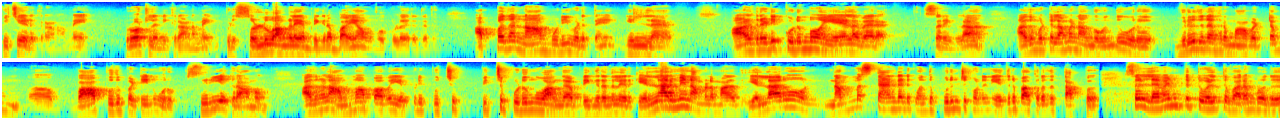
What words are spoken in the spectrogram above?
பிச்சை எடுக்கிறானாமே. ரோட்ல நிற்கிறானமே இப்படி சொல்லுவாங்களே அப்படிங்கிற பயம் அவங்களுக்குள்ள இருந்தது. அப்பதான் நான் முடிவெடுத்தேன் இல்லை. ஆல்ரெடி குடும்பம் ஏழை வேற சரிங்களா? அது மட்டும் இல்லாமல் நாங்கள் வந்து ஒரு விருதுநகர் மாவட்டம் வா புதுப்பட்டின்னு ஒரு சிறிய கிராமம். அதனால அம்மா அப்பாவை எப்படி புச்சு பிச்சு புடுங்குவாங்க அப்படிங்கிறதுல இருக்கு. எல்லாருமே நம்மள மா எல்லாரும் நம்ம ஸ்டாண்டர்டுக்கு வந்து புரிஞ்சுக்கணும்னு எதிர்பார்க்கறது தப்பு. ஸோ லெவன்த்து டுவெல்த்து வரும்போது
